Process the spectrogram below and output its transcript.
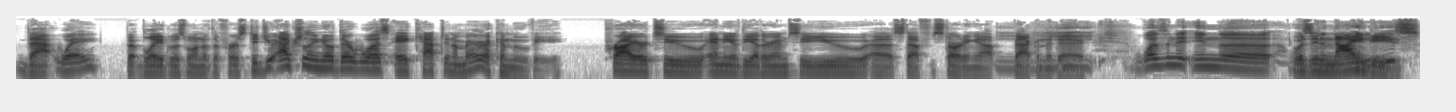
that way, but Blade was one of the first. Did you actually know there was a Captain America movie prior to any of the other MCU uh, stuff starting up back in the day? Wasn't it in the Was, it in 90s.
